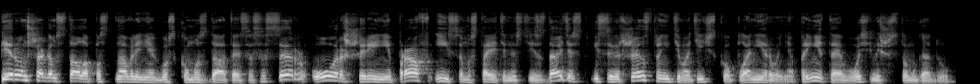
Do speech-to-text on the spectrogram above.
Первым шагом стало постановление Госкомиздата СССР о расширении прав и самостоятельности издательств и совершенствовании тематического планирования, принятое в 1986 году.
